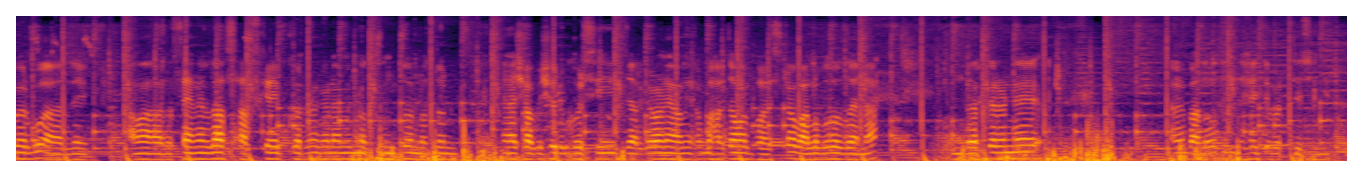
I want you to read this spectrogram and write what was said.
করব আর আমার চ্যানেলটা সাবস্ক্রাইব করবেন কারণ আমি নতুন তো নতুন সবে শুরু করছি। যার কারণে আমি হয়তো আমার ভয়েসটাও ভালো বোঝা যায় না। যার কারণে আমি ভালো মতন দেখাইতে পারতেছি না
